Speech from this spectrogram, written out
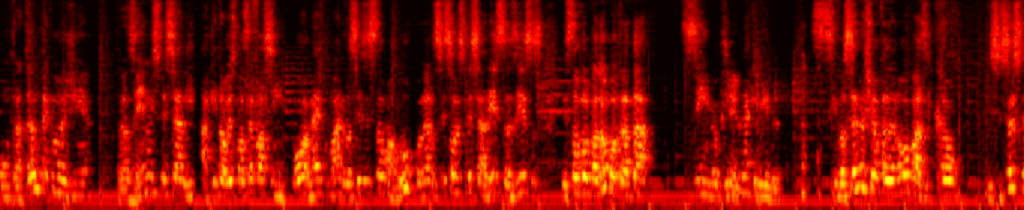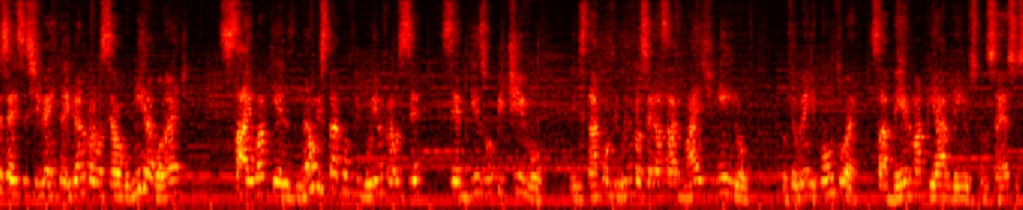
contratando tecnologia, trazendo um especialista. Aqui talvez possa falar assim, pô, Américo Mário, vocês estão malucos, né? Vocês são especialistas, isso, estão falando para não contratar? Sim, meu querido, minha querida. Se você não estiver fazendo o basicão, e se seu especialista estiver entregando para você algo mirabolante, saiba que ele não está contribuindo para você ser disruptivo. Ele está contribuindo para você gastar mais dinheiro. Porque o grande ponto é saber mapear bem os processos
